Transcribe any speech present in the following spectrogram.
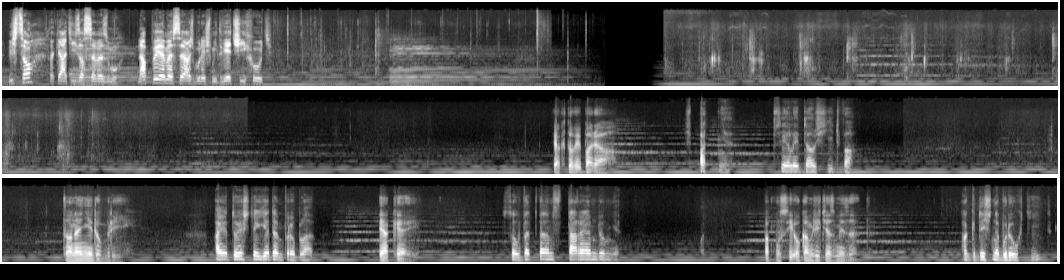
Víš co? Tak já ti zase vezmu. Napijeme se, až budeš mít větší chuť. Jak to vypadá? Špatně. Přijeli další dva. To není dobrý. A je tu ještě jeden problém. Jaký? jsou ve tvém starém domě. Pak musí okamžitě zmizet. A když nebudou chtít?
